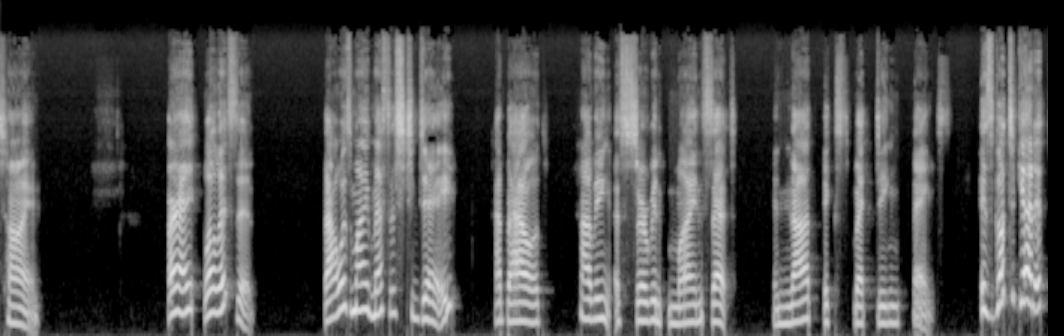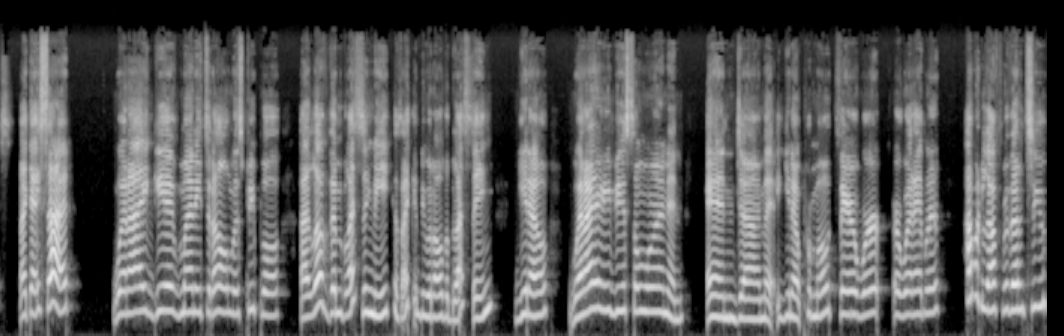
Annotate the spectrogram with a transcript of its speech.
time. All right. Well, listen, that was my message today about having a servant mindset and not expecting thanks. It's good to get it. Like I said, when I give money to the homeless people, I love them blessing me because I can do it all the blessing. You know, when I review someone and and um, you know promote their work or whatever, I would love for them to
